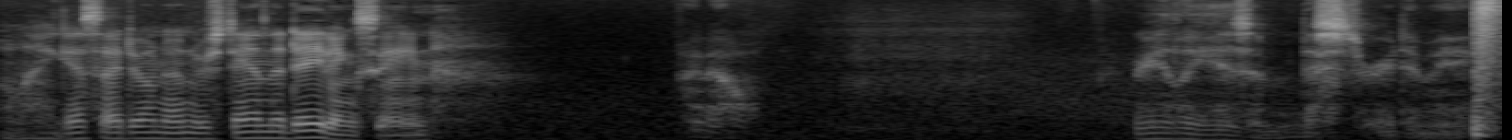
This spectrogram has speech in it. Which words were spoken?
Well, I guess I don't understand the dating scene. I know. It really is a mystery to me.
